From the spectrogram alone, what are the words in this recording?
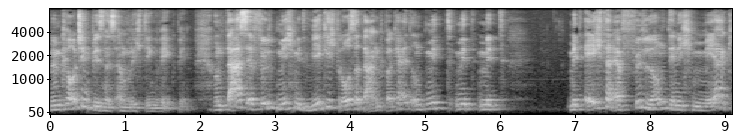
mit dem Coaching-Business am richtigen Weg bin. Und das erfüllt mich mit wirklich großer Dankbarkeit und mit, mit, mit, mit echter Erfüllung, denn ich merke,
